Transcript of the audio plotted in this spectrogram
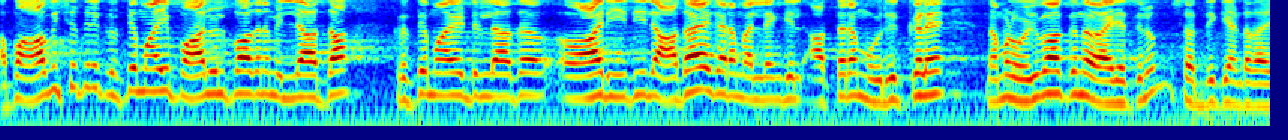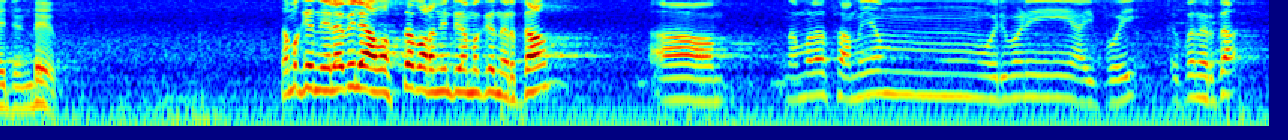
അപ്പോൾ ആവശ്യത്തിന് കൃത്യമായി പാൽ ഉൽപ്പാദനം ഇല്ലാത്ത കൃത്യമായിട്ടില്ലാത്ത ആ രീതിയിൽ ആദായകരമല്ലെങ്കിൽ അത്തരം ഉരുക്കളെ നമ്മൾ ഒഴിവാക്കുന്ന കാര്യത്തിലും ശ്രദ്ധിക്കേണ്ടതായിട്ടുണ്ട്. നമുക്ക് നിലവിലെ അവസ്ഥ പറഞ്ഞിട്ട് നമുക്ക് നിർത്താം. നമ്മളെ സമയം ഒരു മണി ആയിപ്പോയി. ഇപ്പം നിർത്താം.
